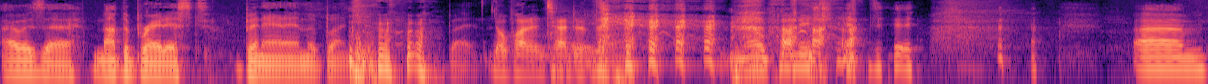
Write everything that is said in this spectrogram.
I was uh, not the brightest banana in the bunch, but No pun intended there. no pun intended. um,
